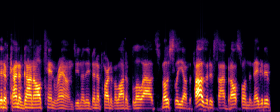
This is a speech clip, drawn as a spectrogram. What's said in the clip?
that have kind of gone all 10 rounds. You know, they've been a part of a lot of blowouts, mostly on the positive side, but also on the negative.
